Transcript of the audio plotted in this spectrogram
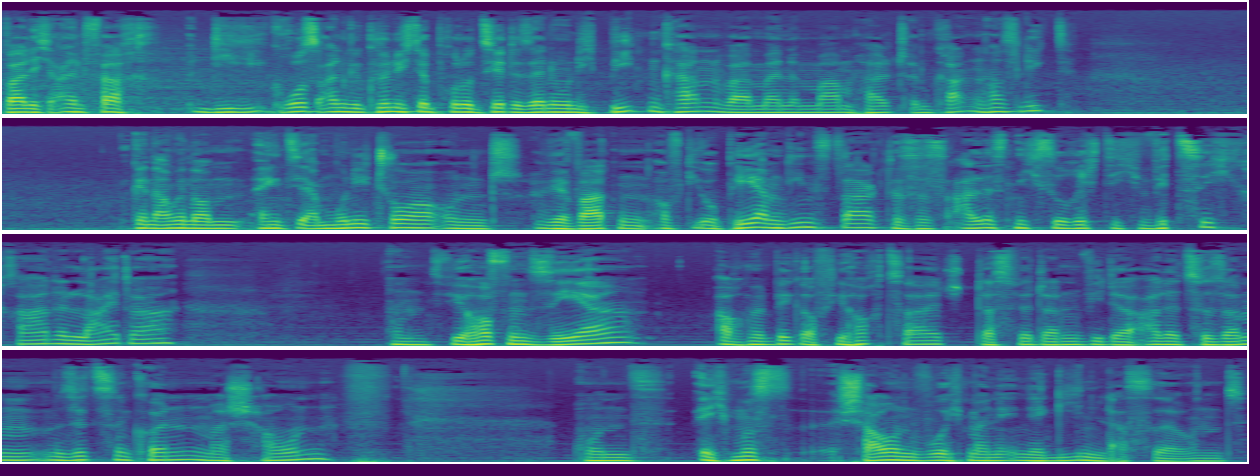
weil ich einfach die groß angekündigte produzierte Sendung nicht bieten kann, weil meine Mom halt im Krankenhaus liegt. Genau genommen hängt sie am Monitor und wir warten auf die OP am Dienstag. Das ist alles nicht so richtig witzig gerade, leider. Und wir hoffen sehr, auch mit Blick auf die Hochzeit, dass wir dann wieder alle zusammensitzen können. Mal schauen. Und ich muss schauen, wo ich meine Energien lasse. Und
